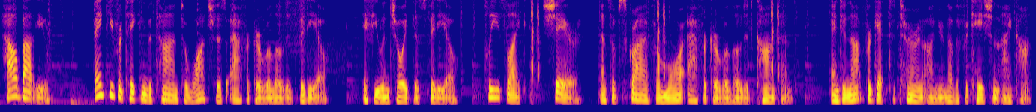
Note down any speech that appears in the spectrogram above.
How about you? Thank you for taking the time to watch this Africa Reloaded video. If you enjoyed this video, please like, share, and subscribe for more Africa Reloaded content. And do not forget to turn on your notification icon.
